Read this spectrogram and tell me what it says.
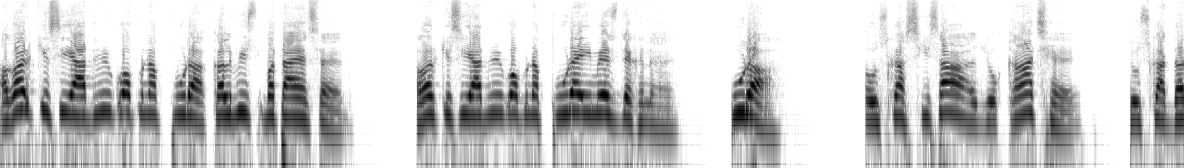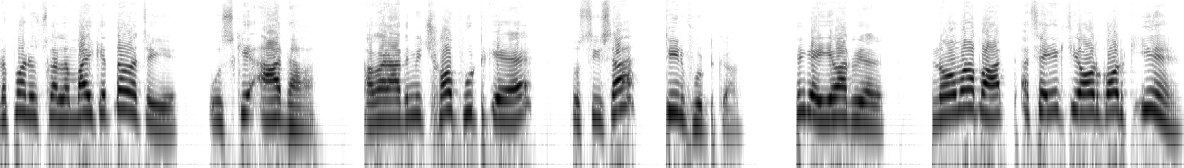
अगर किसी आदमी को अपना पूरा, कल भी बताएँ शायद, अगर किसी आदमी को अपना पूरा इमेज देखना है, पूरा तो उसका शीशा जो कांच है, जो उसका दर्पण, उसका लंबाई कितना होना चाहिए, उसके आधा। अगर आदमी छः फुट के है तो शीशा तीन फुट का। ठीक है, ये बात भी नौवा बात अच्छा एक चीज़ और गौर किए हैं।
